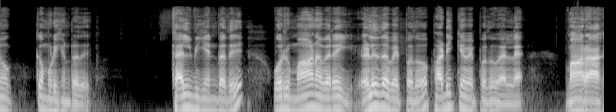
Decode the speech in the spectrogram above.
நோக்க முடிகின்றது. கல்வி என்பது ஒரு மாணவரை எழுத வைப்பதோ படிக்க வைப்பதோ அல்ல. மாறாக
